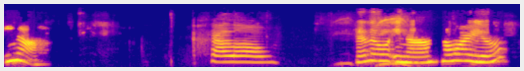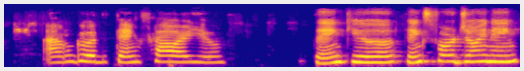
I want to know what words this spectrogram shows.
Ina. Hello, Hello, Ina. How are you? I'm good. Thanks. How are you? Thank you. Thanks for joining.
